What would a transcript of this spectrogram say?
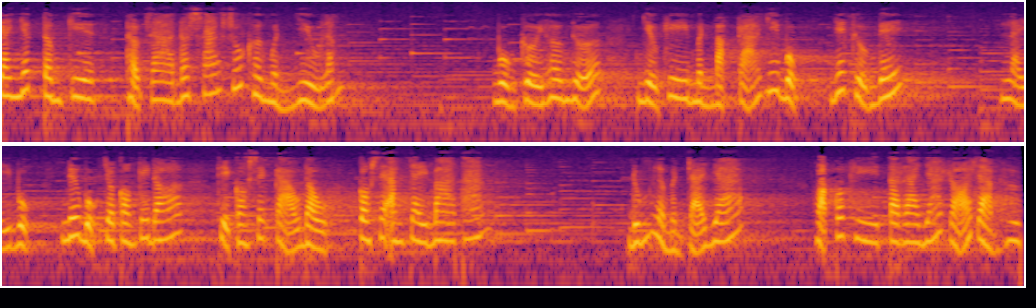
Cái nhất tâm kia thật ra nó sáng suốt hơn mình nhiều lắm. Buồn cười hơn nữa, nhiều khi mình mặc cả với Bụt, với Thượng Đế, Lạy Bụt, nếu Bụt cho con cái đó, thì con sẽ cạo đầu, con sẽ ăn chay ba tháng. Đúng là mình trả giá, hoặc có khi ta ra giá rõ ràng hơn.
